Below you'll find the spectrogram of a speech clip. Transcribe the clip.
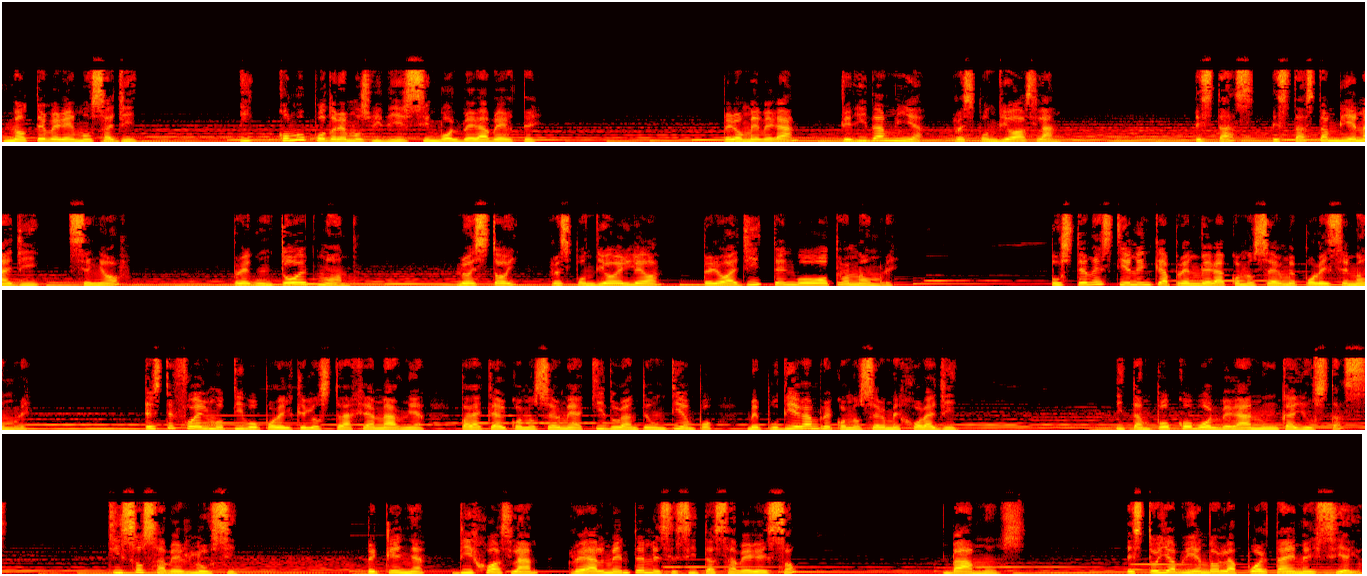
No te veremos allí. ¿Y cómo podremos vivir sin volver a verte? Pero me verán, querida mía, respondió Aslan. ¿Estás, estás también allí, señor? Preguntó Edmond. Lo estoy, respondió el león, pero allí tengo otro nombre. Ustedes tienen que aprender a conocerme por ese nombre. Este fue el motivo por el que los traje a Narnia, para que al conocerme aquí durante un tiempo, me pudieran reconocer mejor allí. ¿Y tampoco volverá nunca Justas? Quiso saber Lucy. Pequeña, dijo Aslan, ¿realmente necesitas saber eso? Vamos. Estoy abriendo la puerta en el cielo.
